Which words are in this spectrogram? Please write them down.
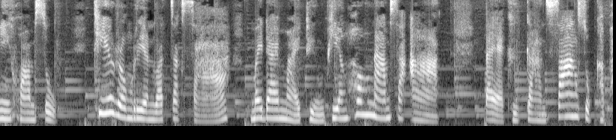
มีความสุข ที่โรงเรียนวัดจักษาไม่ได้หมายถึงเพียงห้องน้ำสะอาด แต่คือการสร้างสุขภ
